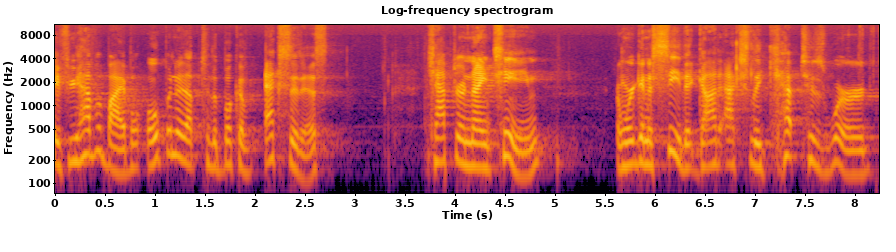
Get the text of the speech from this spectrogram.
if you have a Bible, open it up to the book of Exodus, chapter 19, and we're going to see that God actually kept his word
